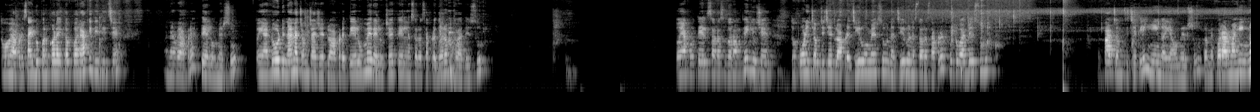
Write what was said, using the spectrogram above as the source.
તો હવે આપણે સાઈડ ઉપર કઢાઈ તપવા રાખી દીધી છે. અને હવે આપણે તેલ ઉમેરશું. તો અહીંયા દોઢ નાના ચમચા જેટલો આપણે તેલ ઉમેરેલું છે. તેલને સરસ આપણે ગરમ થવા દઈશું. તો અહીંયા આપણું તેલ સરસ ગરમ થઈ ગયું છે. તો પોણી ચમચી જેટલું આપણે જીરું ઉમેરશું અને જીરુંને સરસ આપણે ફૂટવા દઈશું. પાંચ ચમચી જેટલી હિંગ અહીંયા ઉમેરશું. તમે ફરાળમાં હિંગ ન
